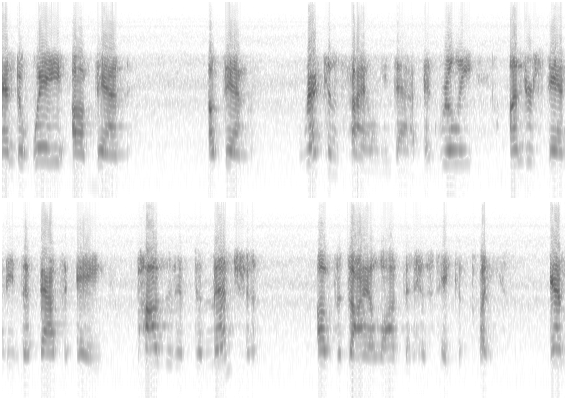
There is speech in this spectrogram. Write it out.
and a way of then of then reconciling that and really understanding that that's a positive dimension of the dialogue that has taken place. And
